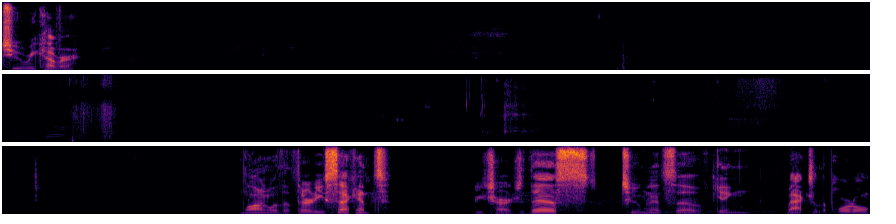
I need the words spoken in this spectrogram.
To recover. Along with a 30 second recharge of this, two minutes of getting back to the portal.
